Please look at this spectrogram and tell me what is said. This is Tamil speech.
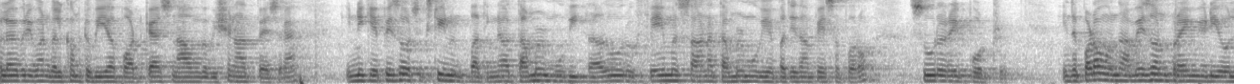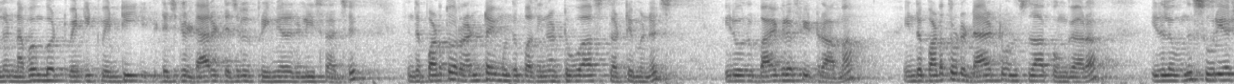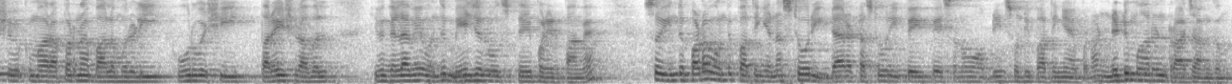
Hello everyone welcome to வியா பாட்காஸ்ட் நான் உங்கள் விஸ்வநாத் பேசுகிறேன் இன்றைக்கி எபிசோட் சிக்ஸ்டீன் வந்து பார்த்திங்கன்னா தமிழ் மூவி அதாவது ஒரு ஃபேமஸான தமிழ் மூவியை பற்றி தான் பேச போகிறோம் சூரரை போற்று. இந்த படம் வந்து அமேசான் ப்ரைம் வீடியோவில் November twenty twenty digital direct digital premiere release ஆச்சு. இந்த படத்தோட ரன் டைம் வந்து பார்த்திங்கன்னா டூ ஹவர்ஸ் தேர்ட்டி மினிட்ஸ் இது ஒரு பயோகிராஃபி ட்ராமா இந்த படத்தோட டேரக்டர் வந்து சுதா கொங்காரா. இதில் வந்து சூர்யா சிவகுமார் அபர்ணா பாலமுரளி ஊர்வஷி பரேஷ் ராவல் இவங்க எல்லாமே வந்து மேஜர் ரோல்ஸ் ப்ளே பண்ணியிருப்பாங்க. ஸோ இந்த படம் வந்து பார்த்திங்கன்னா ஸ்டோரி டேரெக்டாக ஸ்டோரி பே பேசணும் அப்படின்னு சொல்லி பார்த்தீங்க அப்படின்னா நெடுமாறன் ராஜாங்கம்.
